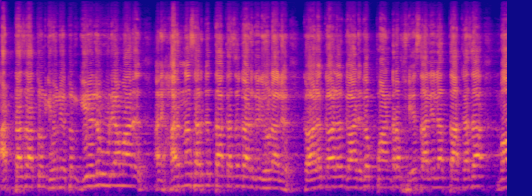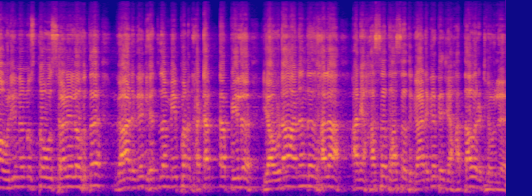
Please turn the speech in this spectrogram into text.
आत्ता जातून घेऊन येतून गेलो उड्या मारत. आणि हरणासारखं ताकाचं गाडगं घेऊन आलं. काळ काळ गाडगं पांढरा फेस झालेला ताकाजा माऊलीनं नुसतं उसळलेलं होतं. गाडगं घेतलं मी पण खटाखटा पिलं. एवढा आनंद झाला आणि हसत हसत गाडगं त्याच्या हातावर ठेवलं.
